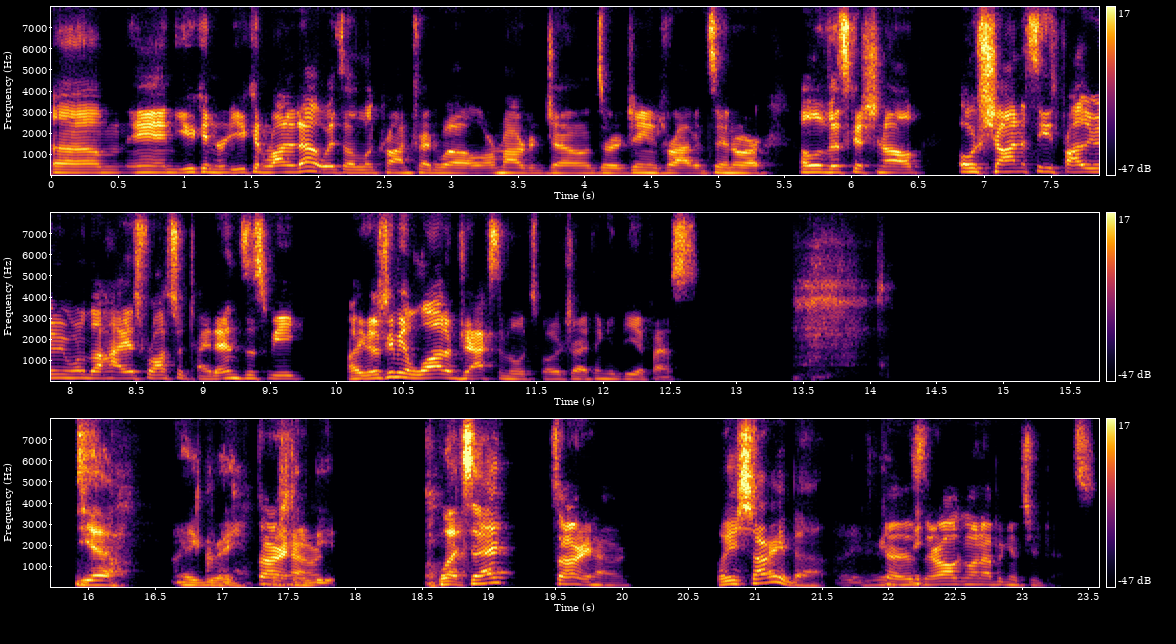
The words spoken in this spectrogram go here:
Um, and you can you can run it out with a Laquan Treadwell or Marvin Jones or James Robinson or a Laviska Shenault. O'Shaughnessy is probably going to be one of the highest roster tight ends this week. Like there's going to be a lot of Jacksonville exposure, I think, in DFS. Yeah, I agree. Sorry, Howard. Be... What's that? Sorry, Howard. What are you sorry about? Because they're all going up against your Jets.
